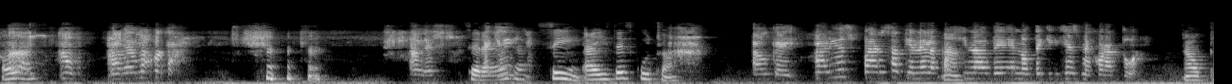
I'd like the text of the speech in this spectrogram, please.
Hola. No, no, corta. A ver. ¿Será ella? Sí, ahí te escucho. Ok. Mario Esparza tiene la ah. página de No te quejes, mejor actúa. Ah, ok.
